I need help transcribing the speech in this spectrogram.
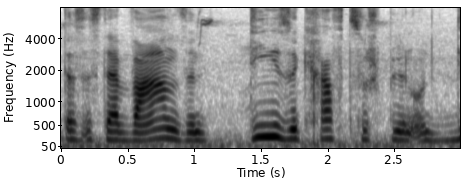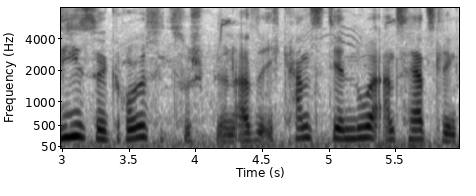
das ist der Wahnsinn, diese Kraft zu spüren und diese Größe zu spüren. Also ich kann es dir nur ans Herz legen.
